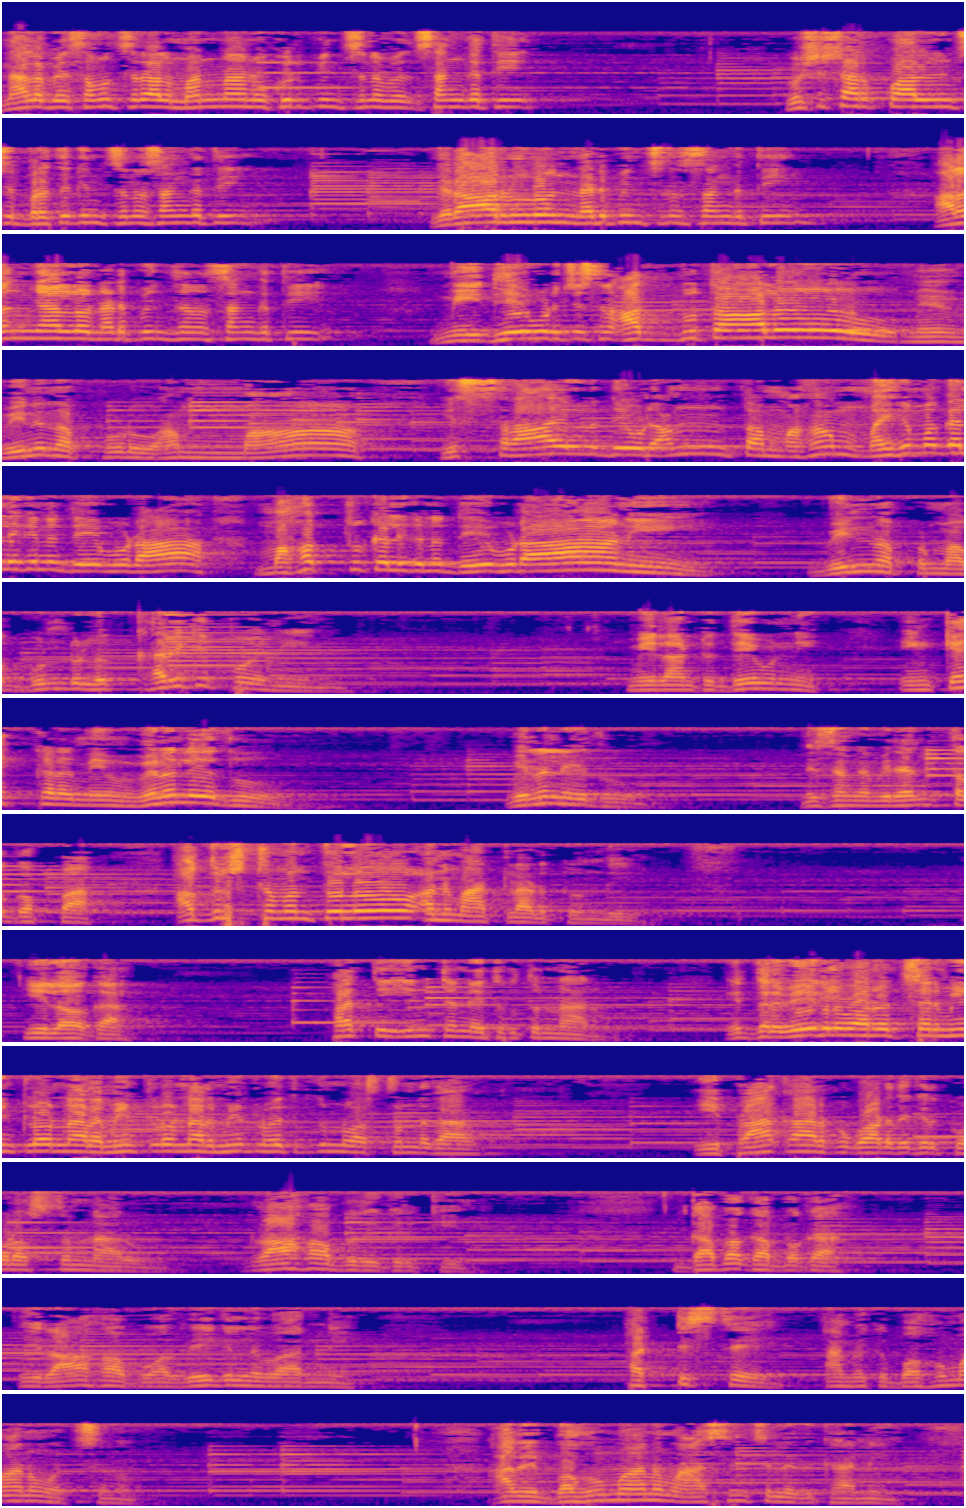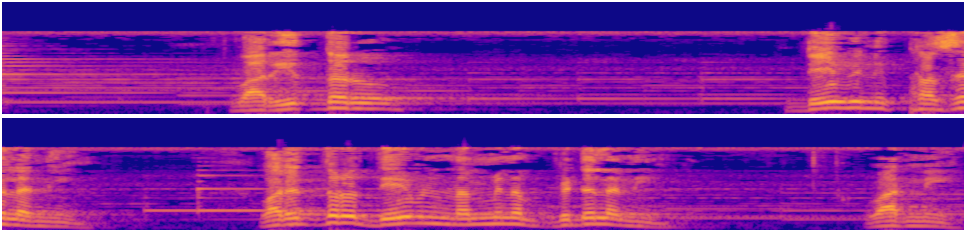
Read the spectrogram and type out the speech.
నలభై సంవత్సరాలు మన్నాను కురిపించిన సంగతి విషసర్పాల నుంచి బ్రతికించిన సంగతి ఎడారుల్లో నడిపించిన సంగతి అరణ్యాల్లో నడిపించిన సంగతి మీ దేవుడు చేసిన అద్భుతాలు మేము వినినప్పుడు అమ్మా ఇస్రాయల్ దేవుడు అంత మహా మహిమ కలిగిన దేవుడా మహత్తు కలిగిన దేవుడా అని విన్నప్పుడు మా గుండెలు కరిగిపోయినాయి. మీలాంటి దేవుణ్ణి ఇంకెక్కడ మేము వినలేదు. వినలేదు. నిజంగా మీరెంత గొప్ప అదృష్టవంతులో అని మాట్లాడుతుంది. ఈలోగా ప్రతి ఇంటిని ఎతుకుతున్నారు ఇద్దరు వేగుల వారు వచ్చారు మీ ఇంట్లో ఉన్నారా మీ ఇంట్లో ఉన్నారు మీ ఇంట్లో వెతుకుతూ వస్తుండగా. ఈ ప్రాకారపు గోడ దగ్గరికి కూడా వస్తున్నారు రాహాబు దగ్గరికి. గబగబగా ఈ రాహాబు ఆ వేగిలిన వారిని పట్టిస్తే ఆమెకు బహుమానం వచ్చును. ఆమె బహుమానం ఆశించలేదు కానీ వారిద్దరూ దేవుని ప్రజలని వారిద్దరూ దేవుని నమ్మిన బిడ్డలని వారిని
